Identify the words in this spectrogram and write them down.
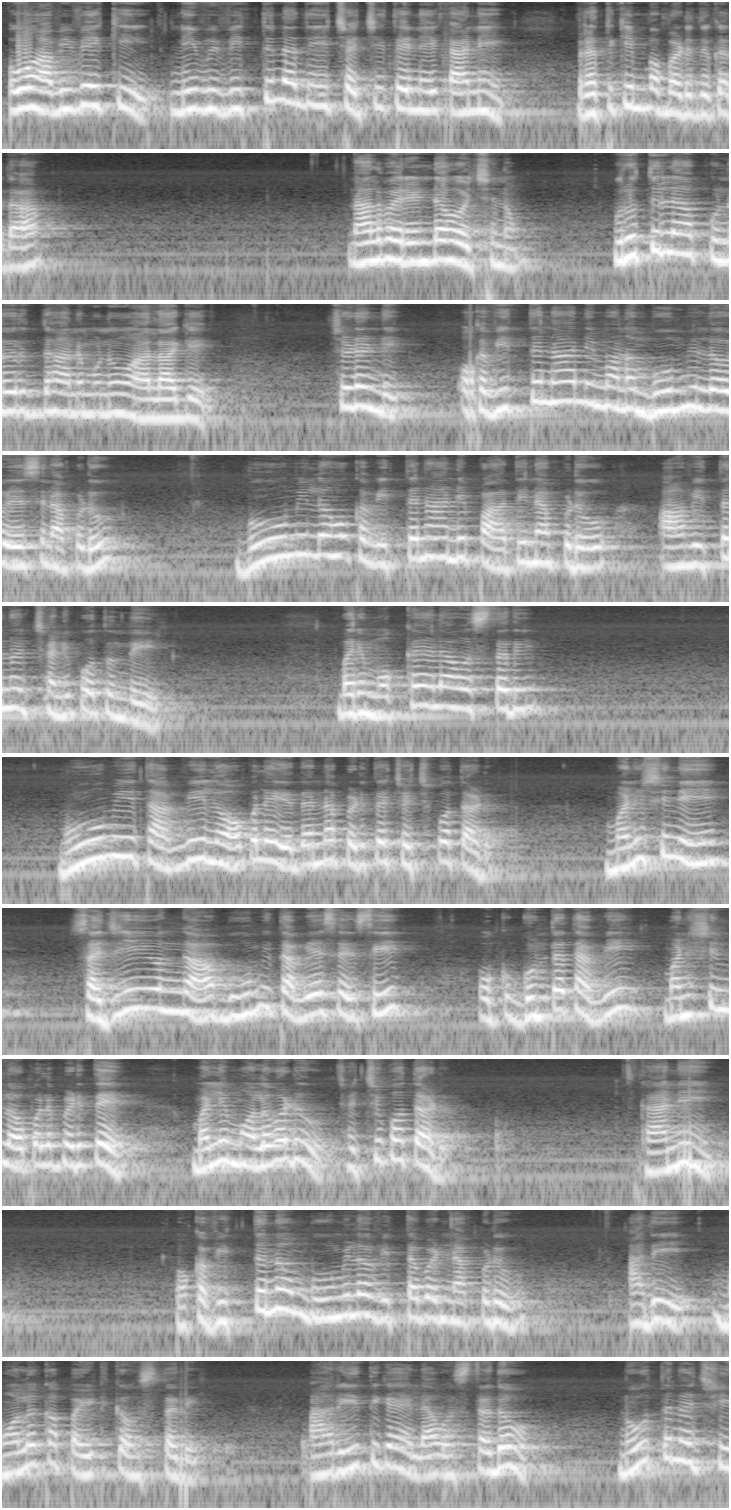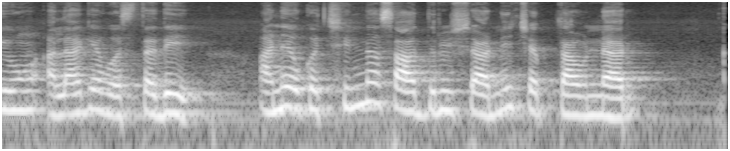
ఓ అవివేకి నీవు విత్తునది చచ్చితేనే కానీ బ్రతికింపబడదు కదా? నలభై రెండవ వచనం. మృతుల పునరుద్ధానమును అలాగే. చూడండి ఒక విత్తనాన్ని మనం భూమిలో వేసినప్పుడు భూమిలో ఒక విత్తనాన్ని పాతినప్పుడు ఆ విత్తనం చనిపోతుంది. మరి మొక్క ఎలా వస్తుంది? భూమి తవ్వి లోపల ఏదన్నా పెడితే చచ్చిపోతాడు. మనిషిని సజీవంగా భూమి తవ్వేసేసి ఒక గుంట తవ్వి మనిషిని లోపల పెడితే మళ్ళీ మొలవడు చచ్చిపోతాడు. కానీ ఒక విత్తనం భూమిలో విత్తబడినప్పుడు అది మొలక బయటికి వస్తుంది. ఆ రీతిగా ఎలా వస్తుందో నూతన జీవం అలాగే వస్తుంది. అనే ఒక చిన్న సాదృశ్యాన్ని చెప్తా ఉన్నారు.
